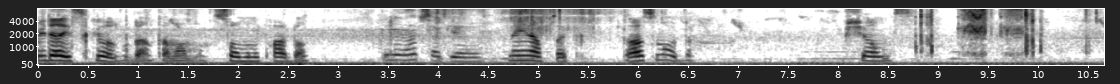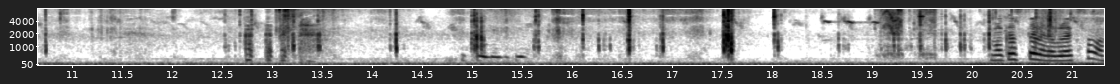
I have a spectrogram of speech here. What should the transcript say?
Vidayı sıkıyoruz buradan tamam mı? Somunu pardon. Bunu ne yapsak ya? Neyi yapsak? Kalsın orada. Bir şey olmaz. Gidiyor. Makası da bana bıraksana.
